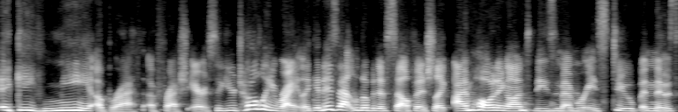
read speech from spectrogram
it gave me a breath of fresh air. So you're totally right. Like it is that little bit of selfish, like I'm holding on to these memories too, and those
